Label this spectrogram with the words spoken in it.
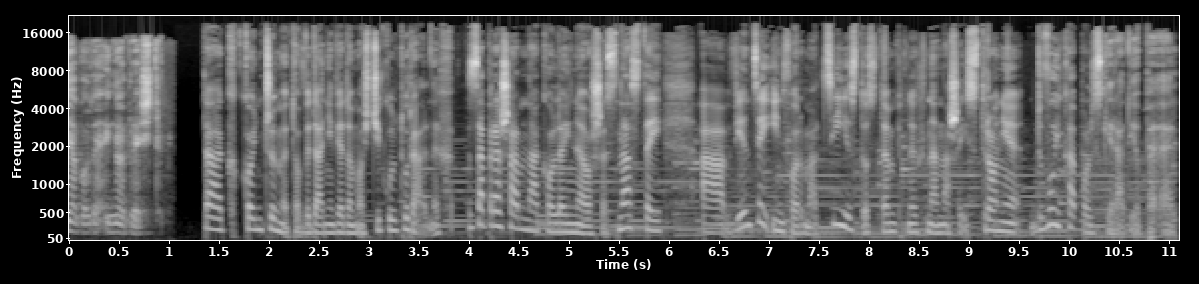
Jagoda Engelbrecht. Tak, kończymy to wydanie Wiadomości Kulturalnych. Zapraszam na kolejne o 16, a więcej informacji jest dostępnych na naszej stronie dwójkapolskieradio.pl.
